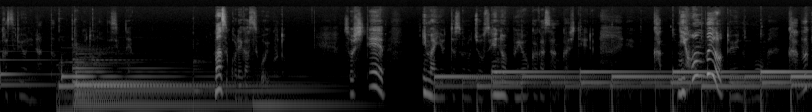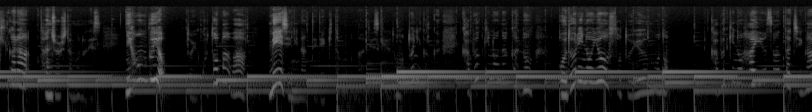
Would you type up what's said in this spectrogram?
加するようになったっていうことなんですよね。まずこれがすごいこと。そして今言ったその女性の舞踊家が参加している。日本舞踊というのも歌舞伎から誕生したものです。日本舞踊という言葉は明治になってできたものなんですけれどもとにかく歌舞伎の中の踊りの要素というもの歌舞伎の俳優さんたちが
